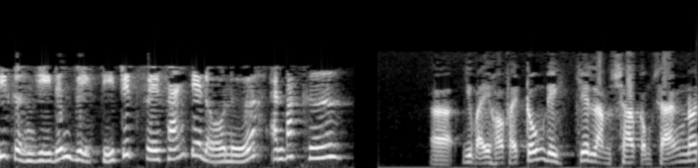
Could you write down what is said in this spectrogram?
chứ cần gì đến việc chỉ trích phê phán chế độ nữa, anh Parker. À, như vậy họ phải trốn đi, chứ làm sao Cộng sản nó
